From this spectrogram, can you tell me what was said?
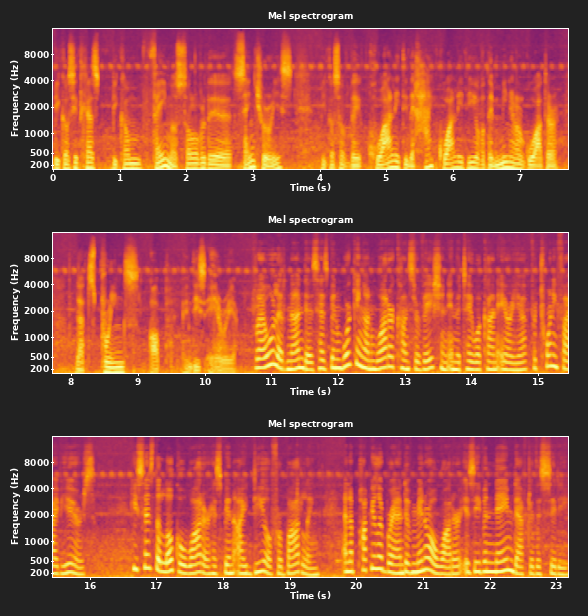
because it has become famous all over the centuries because of the quality, the high quality of the mineral water that springs up in this area. Raul Hernandez has been working on water conservation in the Tehuacan area for 25 years. He says the local water has been ideal for bottling, and a popular brand of mineral water is even named after the city.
